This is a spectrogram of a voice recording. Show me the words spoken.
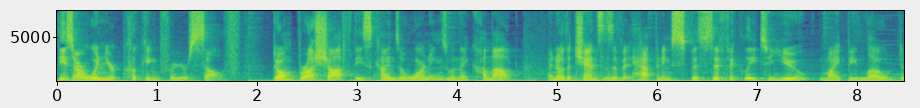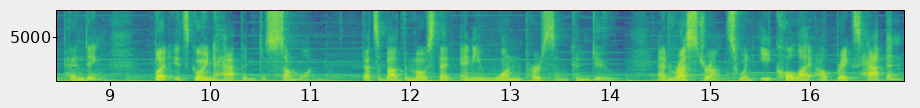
These are when you're cooking for yourself. Don't brush off these kinds of warnings when they come out. I know the chances of it happening specifically to you might be low, depending, but it's going to happen to someone. That's about the most that any one person can do. At restaurants, when E. coli outbreaks happen,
